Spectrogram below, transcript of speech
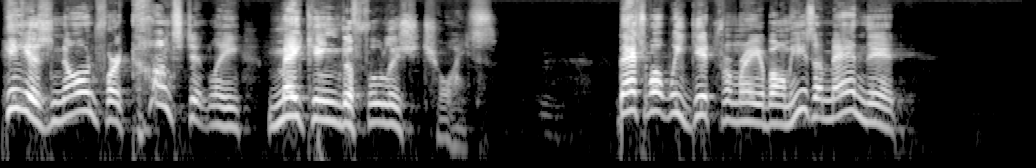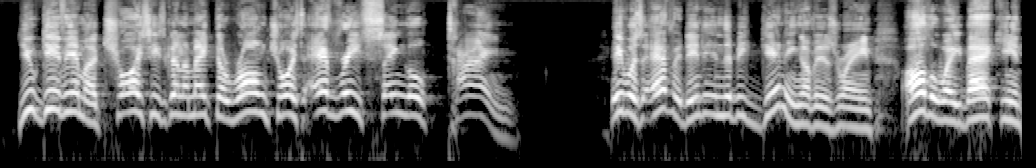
He is known for constantly making the foolish choice. That's what we get from Rehoboam. He's a man that you give him a choice, he's going to make the wrong choice every single time. It was evident in the beginning of his reign, all the way back in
